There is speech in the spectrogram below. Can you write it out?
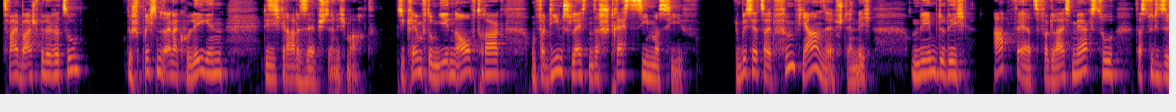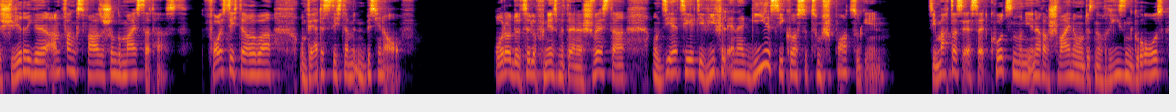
Zwei Beispiele dazu. Du sprichst mit einer Kollegin, die sich gerade selbstständig macht. Sie kämpft um jeden Auftrag und verdient schlecht und das stresst sie massiv. Du bist jetzt seit fünf Jahren selbstständig und indem du dich abwärts vergleichst, merkst du, dass du diese schwierige Anfangsphase schon gemeistert hast freust dich darüber und wertest dich damit ein bisschen auf. Oder du telefonierst mit deiner Schwester und sie erzählt dir, wie viel Energie es sie kostet, zum Sport zu gehen. Sie macht das erst seit kurzem und ihr innerer Schweinehund ist noch riesengroß.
